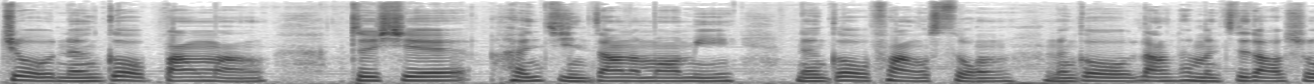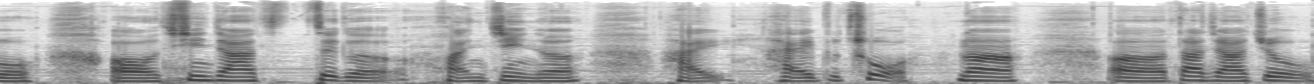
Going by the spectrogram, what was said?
就能够帮忙这些很紧张的猫咪，能够放松，能够让他们知道说，哦，新家这个环境呢还还不错。那呃，大家就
